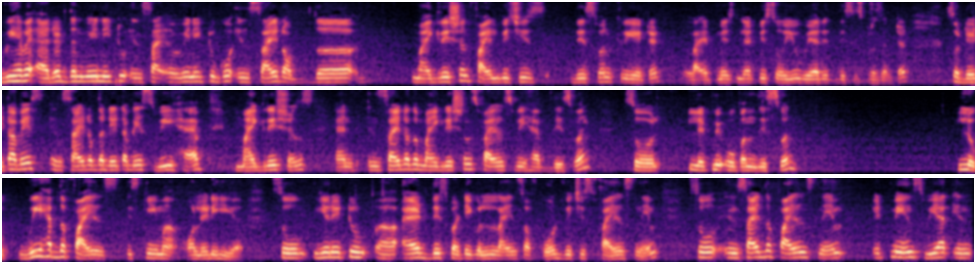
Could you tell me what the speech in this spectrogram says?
we have added then we need to inside we need to go inside of the migration file which is this one created. Let me let me show you where this is presented. So database inside of the database we have migrations and inside of the migrations files we have this one. So let me open this one look we have the files schema already here. So you need to uh, add this particular lines of code which is files name. So inside the files name it means we are in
